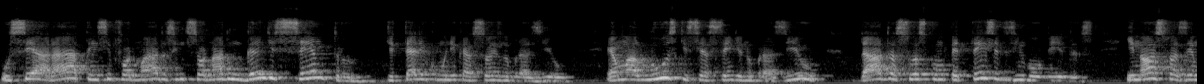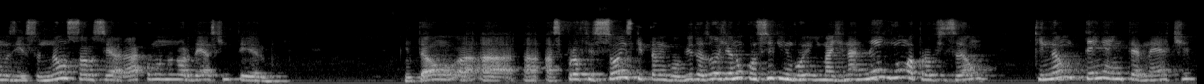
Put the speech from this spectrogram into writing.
o Ceará tem se formado, se tornado um grande centro de telecomunicações no Brasil. É uma luz que se acende no Brasil, dado as suas competências desenvolvidas. E nós fazemos isso não só no Ceará, como no Nordeste inteiro. Então, a, a, as profissões que estão envolvidas hoje, eu não consigo imaginar nenhuma profissão que não tenha internet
